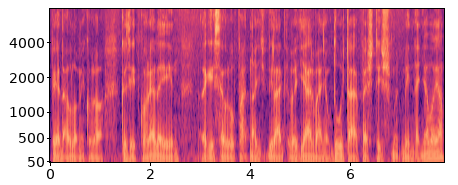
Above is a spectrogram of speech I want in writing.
például amikor a középkor elején egész Európát nagy világ, vagy járványok dúlták, Pest is minden nyavaja,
